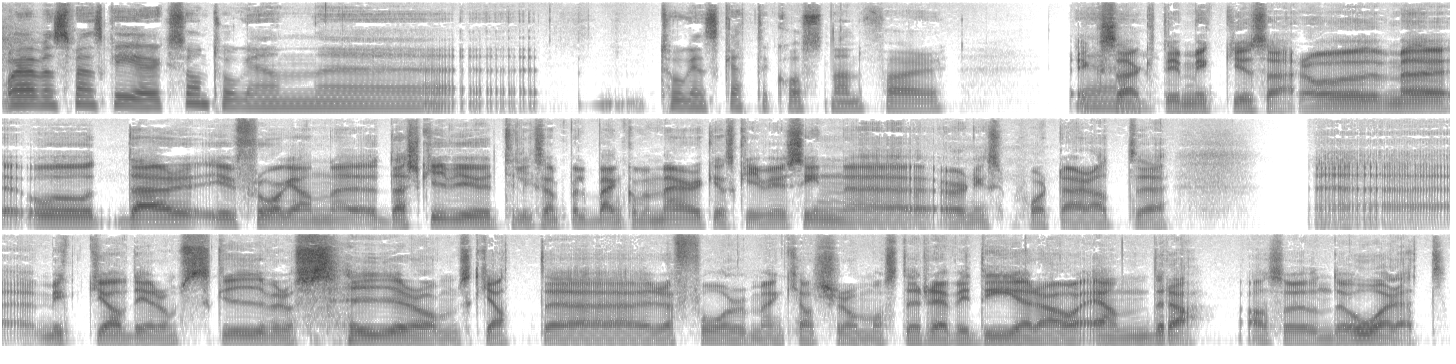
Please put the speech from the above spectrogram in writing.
Och även Svenska Ericsson tog en, eh, tog en skattekostnad för Exakt, det är mycket så här. Och, och där är frågan, där skriver ju till exempel Bank of America skriver ju sin earnings report där att mycket av det de skriver och säger om skattereformen kanske de måste revidera och ändra alltså under året.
